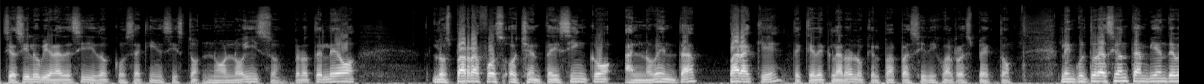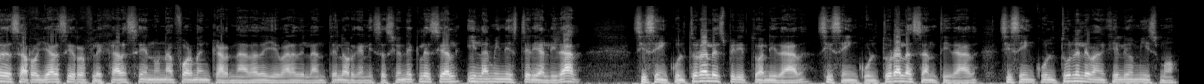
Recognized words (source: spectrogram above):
si así lo hubiera decidido, cosa que, insisto, no lo hizo. Pero te leo los párrafos 85 al 90 para que te quede claro lo que el Papa sí dijo al respecto. La inculturación también debe desarrollarse y reflejarse en una forma encarnada de llevar adelante la organización eclesial y la ministerialidad si se incultura la espiritualidad, si se incultura la santidad, si se incultura el Evangelio mismo,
